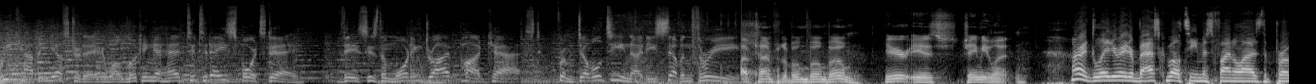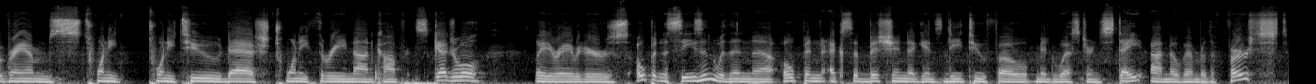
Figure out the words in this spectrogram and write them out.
Recapping yesterday while looking ahead to today's sports day. This is the Morning Drive Podcast from Double T 97.3. Up time for the boom, boom, boom. Here is Jamie Linton. All right, the Lady Raider basketball team has finalized the program's 2022-23 non-conference schedule. Lady Raiders open the season with an uh, open exhibition against D2 foe Midwestern State on November the 1st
